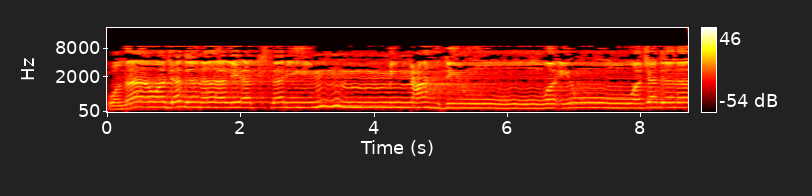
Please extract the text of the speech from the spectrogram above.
وَمَا وَجَدْنَا لِأَكْثَرِهِم مِّنْ عَهْدٍ وَإِن وَجَدْنَا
